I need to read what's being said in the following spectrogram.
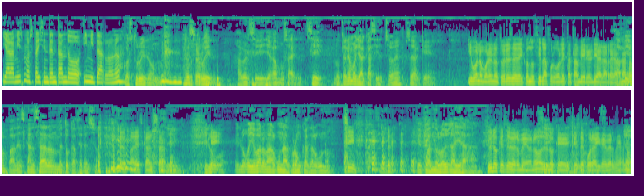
y ahora mismo estáis intentando imitarlo, ¿no? Construir uno. Construir. A ver si llegamos a él. Sí, lo tenemos ya casi hecho, ¿eh? O sea que Y bueno, Moreno, tú eres de conducir la furgoneta también el día de la regata, también ¿no? para descansar me toca hacer eso. Para descansar. Sí. Y luego, y luego llevaron algunas broncas de alguno. Sí. Que cuando lo oiga ya... De uno que es de Bermeo, ¿no? De Sí. uno que, que es de por ahí, de Bermeo, ¿no?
